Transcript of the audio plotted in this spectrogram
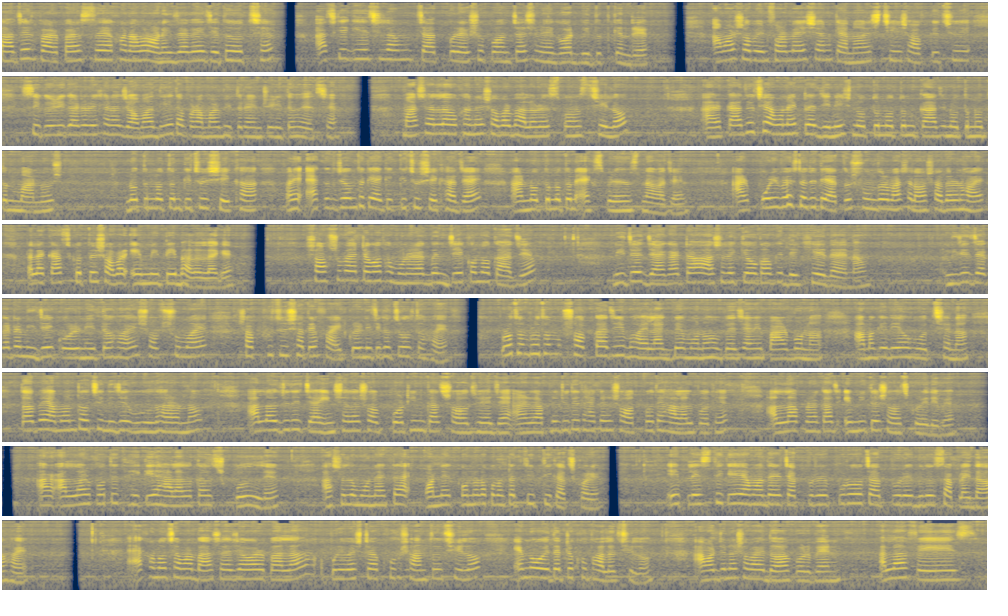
কাজের পারপাসে এখন আমার অনেক জায়গায় যেতে হচ্ছে। আজকে গিয়েছিলাম চাঁদপুর একশো পঞ্চাশ মেগাওয়াট বিদ্যুৎ কেন্দ্রে। আমার সব ইনফরমেশন কেন আসছি সব কিছুই সিকিউরিটি গার্ডের এখানে জমা দিয়ে তারপর আমার ভিতরে এন্ট্রি নিতে হয়েছে। মাশাল্লাহ ওখানে সবার ভালো রেসপন্স ছিল। আর কাজ হচ্ছে এমন একটা জিনিস, নতুন নতুন কাজ, নতুন নতুন মানুষ, নতুন নতুন কিছু শেখা। মানে এক একজন থেকে এক এক কিছু শেখা যায় আর নতুন নতুন এক্সপিরিয়েন্স নেওয়া যায়। আর পরিবেশটা যদি এত সুন্দর মাসাল অসাধারণ হয়, তাহলে কাজ করতে সবার এমনিতেই ভালো লাগে। সবসময় একটা কথা মনে রাখবেন, যে কোনো কাজে নিজের জায়গাটা আসলে কেউ কাউকে দেখিয়ে দেয় না। নিজের জায়গাটা নিজেই করে নিতে হয় সব সময় সব কিছুর সাথে ফাইট করে নিজেকে চলতে হয়। প্রথম প্রথম সব কাজই ভয় লাগবে, মনে হবে যে আমি পারব না, আমাকে দিয়েও হচ্ছে না। তবে এমনটা হচ্ছে নিজের ভুল ধারণা। আল্লাহ যদি চায় ইনশাল্লাহ সব কঠিন কাজ সহজ হয়ে যায়। আর আপনি যদি থাকেন সৎ পথে, হালাল পথে, আল্লাহ আপনার কাজ এমনিতে সহজ করে দেবে। আর আল্লাহর পথে থেকে হালাল কাজ করলে আসলে মনে একটা অনেক অন্যরকম একটা তৃপ্তি কাজ করে। এই প্লেস থেকেই আমাদের চাঁদপুরের, পুরো চাঁদপুরে বিদ্যুৎ সাপ্লাই দেওয়া হয়। এখন হচ্ছে আমার বাসায় যাওয়ার পালা। পরিবেশটা খুব শান্ত ছিল। এমনি ওয়েদারটা খুব ভালো ছিল। আমার জন্য সবাই দোয়া করবেন। আল্লাহ হাফেজ।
